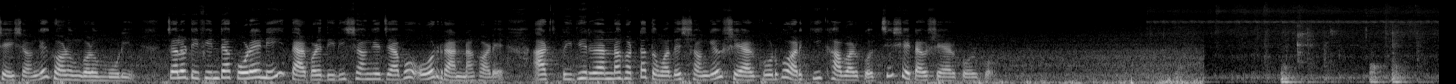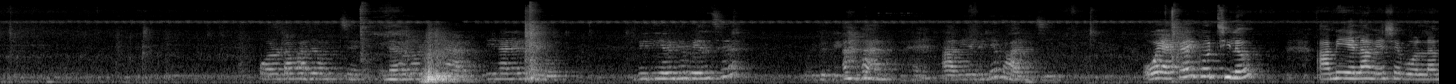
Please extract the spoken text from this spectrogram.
সেই সঙ্গে গরম গরম মুড়ি। চলো টিফিনটা করে নিই, তারপরে দিদির সঙ্গে যাব ওর রান্নাঘরে। আর দিদির রান্নাঘরটা তোমাদের সঙ্গেও শেয়ার করব, আর কি খাবার করছি সেটাও শেয়ার করব পরোটা ভাজা হচ্ছে এটা হলো ডিনার ডিনারের মেনু দিদি এদিকে বেলছে ভাজছি ও একাই করছিল। আমি এলাম এসে বললাম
